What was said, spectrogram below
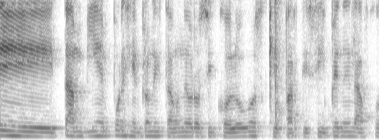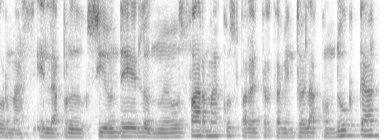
Eh, también, por ejemplo, necesitamos neuropsicólogos que participen en la, en la producción de los nuevos fármacos para el tratamiento de la conducta,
